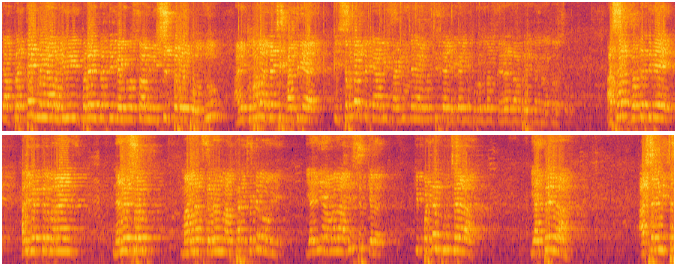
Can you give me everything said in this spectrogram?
त्या प्रत्येक महिला भगिनीपर्यंत ती भेटवस्तू आम्ही निश्चितपणे पोहोचू. आणि तुम्हाला त्याची खात्री आहे की शंभर टक्के आम्ही सांगितलेल्या गोष्टी त्या ठिकाणी पूर्णतः करण्याचा प्रयत्न करत असतो. अशाच पद्धतीने हरिभक्त परायण ज्ञानेश्वर महाराज कदम अर्थात छोटे माऊली यांनी आम्हाला आदेशित केलं की पंढरपूरच्या यात्रेला आषाढीच्या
